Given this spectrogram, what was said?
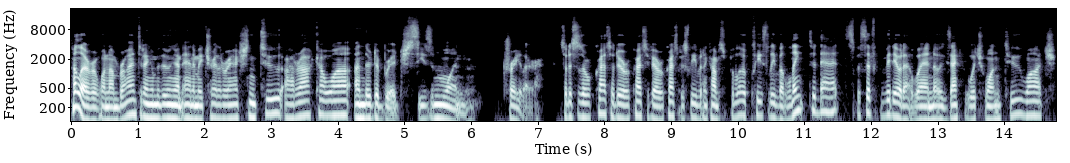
Hello everyone, I'm Brian. Today I'm going to be doing an anime trailer reaction to Arakawa Under the Bridge Season 1 trailer. So this is a request, I do a request. If you have a request, please leave it in the comments below. Please leave a link to that specific video, that way I know exactly which one to watch.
